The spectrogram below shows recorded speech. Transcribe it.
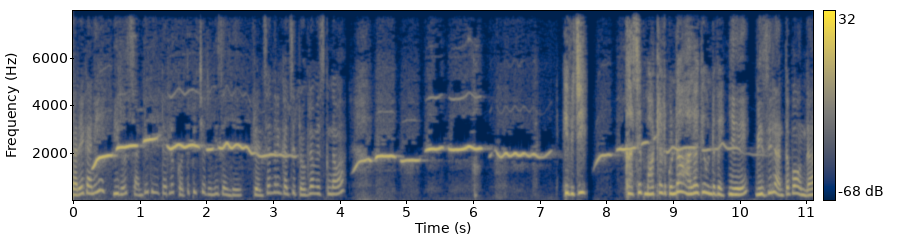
సరే కానీ ఈ రోజు సండే థియేటర్లో కొత్త పిక్చర్ రిలీజ్ అయింది. ఫ్రెండ్స్ అందరం కలిసి ప్రోగ్రామ్ వేసుకుందావా ఏ విజి కాసేపు మాట్లాడకుండా అలాగే ఉండవే. ఏ విజిల్ అంత బాగుందా?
